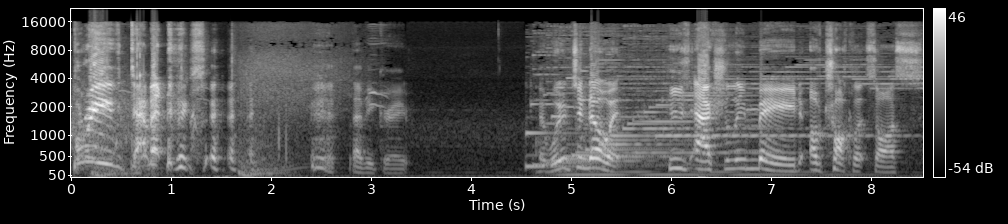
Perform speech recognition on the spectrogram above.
breathe, damn it. That'd be great. And wouldn't you know it, he's actually made of chocolate sauce.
